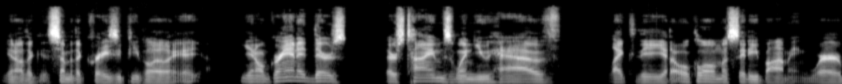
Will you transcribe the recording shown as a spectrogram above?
you know the, some of the crazy people, eh, you know, granted, there's there's times when you have like the, the Oklahoma City bombing where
